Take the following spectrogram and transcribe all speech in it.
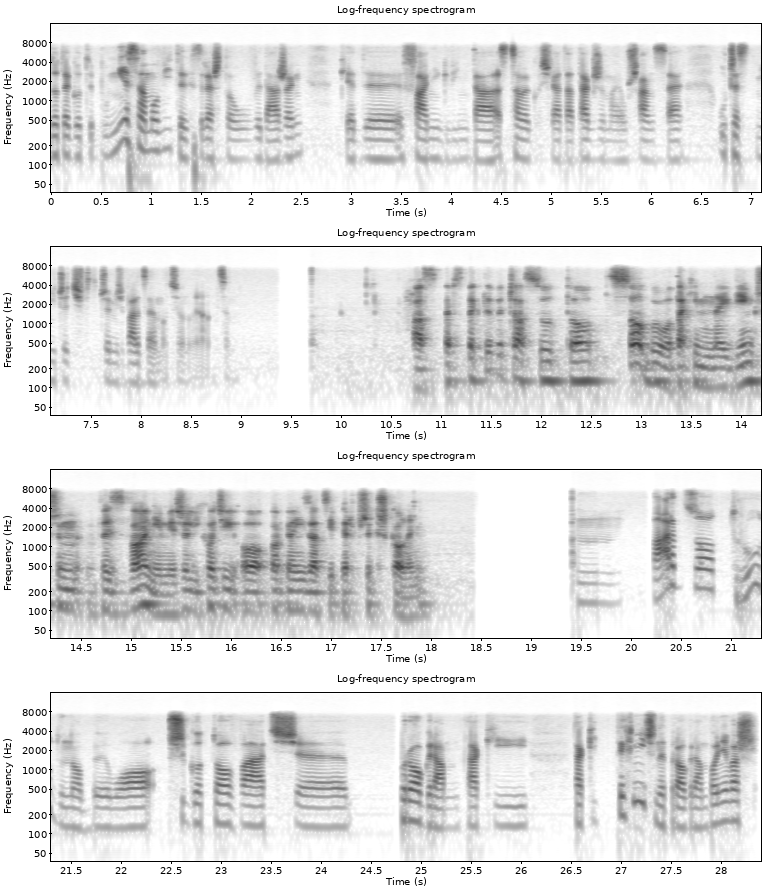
do tego typu niesamowitych zresztą wydarzeń, kiedy fani Gwinta z całego świata także mają szansę uczestniczyć w czymś bardzo emocjonującym. A z perspektywy czasu, to co było takim największym wyzwaniem, jeżeli chodzi o organizację pierwszych szkoleń? Bardzo trudno było przygotować e, program taki, taki techniczny program, ponieważ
